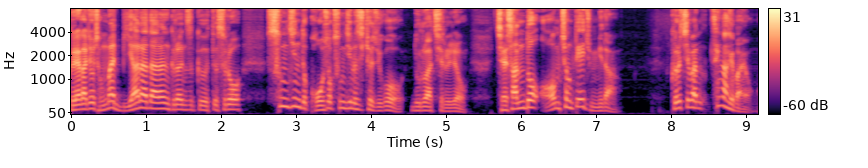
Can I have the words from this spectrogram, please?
그래가지고 정말 미안하다는 그런 그 뜻으로 승진도 고속 승진을 시켜주고 누르하치를요 재산도 엄청 떼줍니다. 그렇지만 생각해봐요.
